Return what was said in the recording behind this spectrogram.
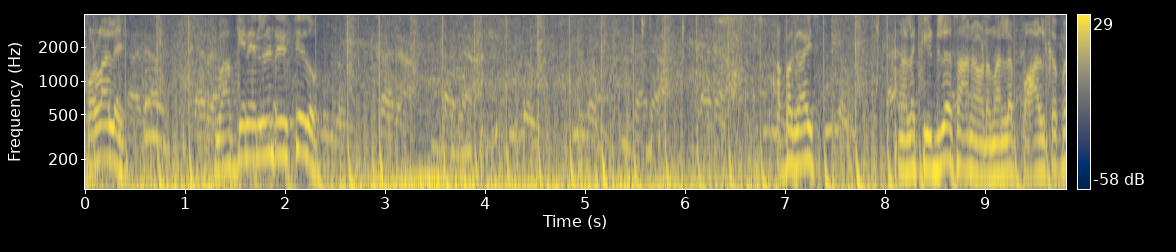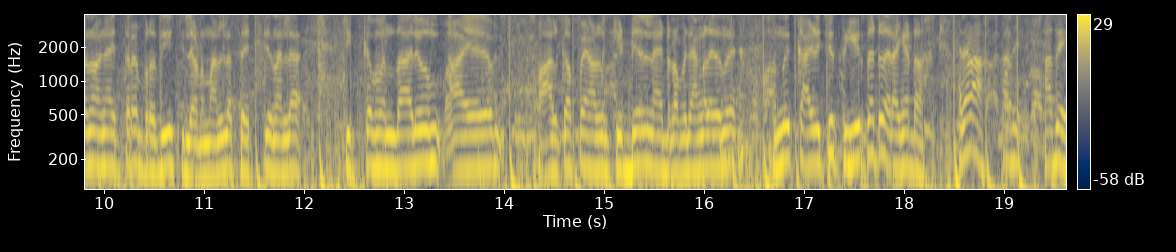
കൊള്ളാല്ലേ? ബാക്കി എല്ലാം ടേസ്റ്റ് ചെയ്തോ? അപ്പോൾ ഗായ്സ് നല്ല കിടില സാധനം അവിടെ നല്ല പാൽക്കപ്പ എന്ന് പറഞ്ഞാൽ ഇത്രയും പ്രതീക്ഷിച്ചില്ല അവിടെ നല്ല സെറ്റ് നല്ല ചിക്കൻ വെന്താലും ആയാലും പാൽക്കപ്പയാണെങ്കിലും കിടിലനായിട്ടുണ്ട് അപ്പോൾ ഞങ്ങൾ ഒന്ന് ഒന്ന് കഴിച്ച് തീർത്തിട്ട് വരാം കേട്ടോ. അല്ലടാ അതെ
